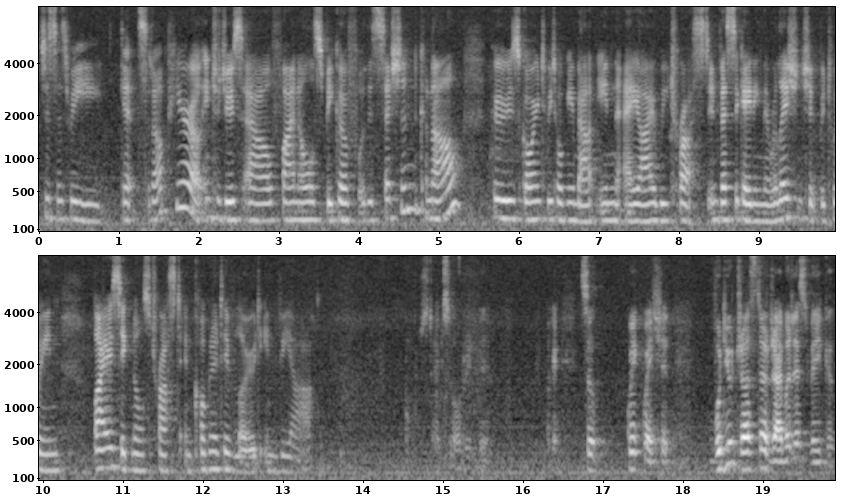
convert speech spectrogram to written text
just as we get set up here, I'll introduce our final speaker for this session, Kanal, who's going to be talking about In AI We Trust, investigating the relationship between biosignals, trust, and cognitive load in VR. Stats already there. Okay, so quick question. Would you trust a driverless vehicle?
